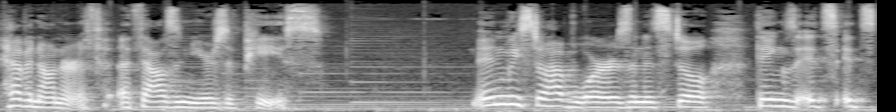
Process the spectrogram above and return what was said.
heaven on earth, a thousand years of peace and we still have wars and it's still things it's it's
